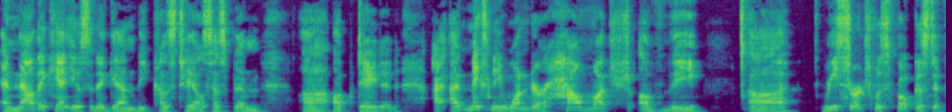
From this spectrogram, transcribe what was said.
and now they can't use it again because Tails has been uh, updated. I, it makes me wonder how much of the uh, research was focused at,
